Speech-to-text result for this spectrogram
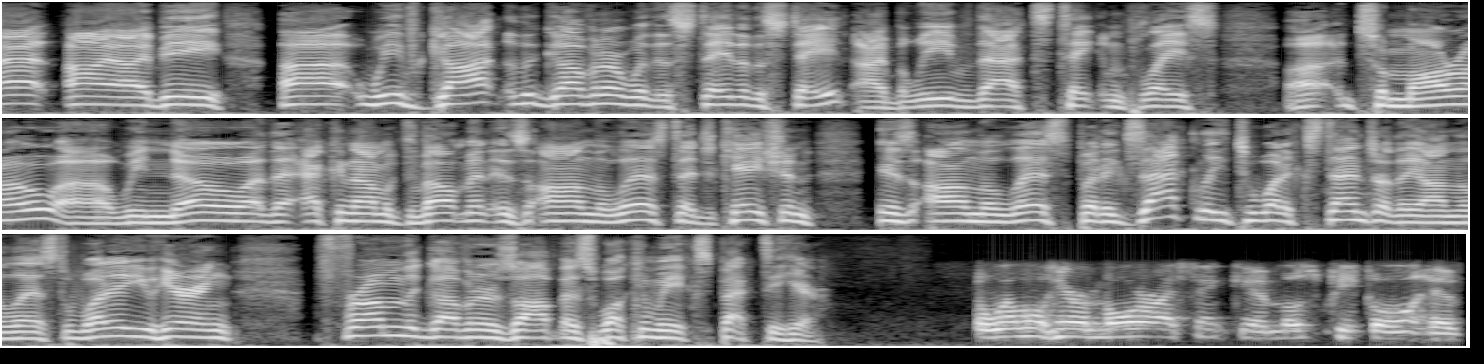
at IIB. Uh, we've got the governor with the state of the state. I believe that's taking place uh, tomorrow. Uh, we know that economic development is on the list, education is on the list, but exactly to what extent are they on the list? What are you hearing from the governor's office? What can we expect to hear? Well, we'll hear more. I think uh, most people have,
